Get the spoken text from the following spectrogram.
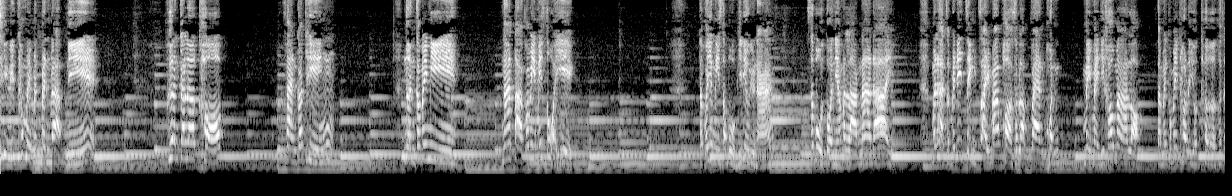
ชีวิตทำไมมันเป็นแบบนี้ พื่อนก็เลิกคบแฟนก็ทิ้ง เงินก็ไม่มี หน้าตาก็มีไม่สวยอีก แต่ก็ยังมีสบู่พี่ดิวอยู่นะ สบู่ตัวนี้มันล้างหน้าได้ มันอาจจะไม่ได้จริงใจมากพอสำหรับแฟนคนใหม่ ๆ ที่เข้ามาหรอก แต่มันก็ไม่ทรยศเธอเข้าใจ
